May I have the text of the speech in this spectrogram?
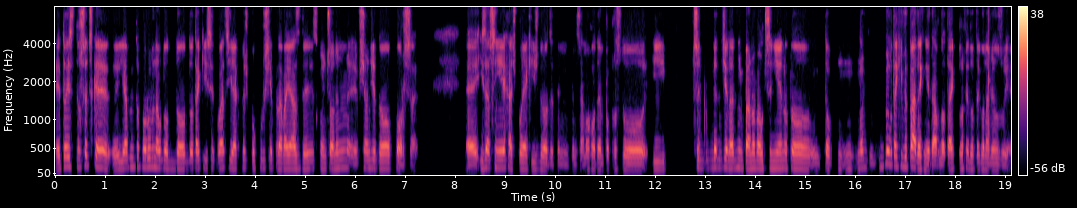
e, to jest troszeczkę, e, ja bym to porównał do, do, do takiej sytuacji, jak ktoś po kursie prawa jazdy skończonym e, wsiądzie do Porsche i zacznie jechać po jakiejś drodze tym, tym samochodem po prostu i czy będzie nad nim panował, czy nie, no to, to no, był taki wypadek niedawno, tak? Trochę do tego nawiązuje.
